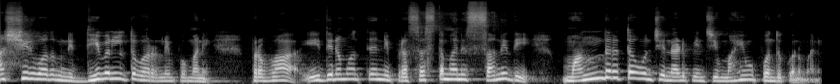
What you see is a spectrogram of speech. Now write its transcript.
ఆశీర్వాదం నీ దీవెనలతో వారు నింపమని ప్రభా ఈ దినమంతా నీ ప్రశస్తమైన సన్నిధి మందరితో ఉంచి నడిపించి మహిమ పొందుకొనమని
